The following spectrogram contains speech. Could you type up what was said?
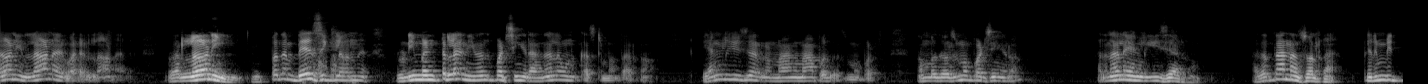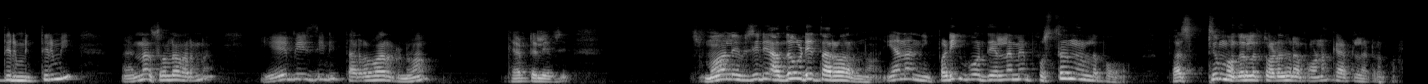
learning learner your learner your learning இப்போ தான் பேசிக்கில் வந்து ருடிமெண்டலாக நீ வந்து படிச்சிங்கிற அதனால் உனக்கு கஷ்டமாக தான் இருக்கும். எங்களுக்கு ஈஸியாக இருக்கும். நாங்கள் நாற்பது வருஷமாக படித்தோம் ஐம்பது வருஷமாக படிச்சிங்கிறோம் அதனால் எங்களுக்கு ஈஸியாக இருக்கும். அதை தான் நான் சொல்கிறேன் திரும்பி திரும்பி திரும்பி நான் என்ன சொல்ல வரேன்னா ஏபிசிடி தரவாக இருக்கணும். கேபிட்டல் ஏபிசி ஸ்மால் ஏபிசிடி அதை விட தரவாக இருக்கணும். ஏன்னா நீ படிக்க போகிறது எல்லாமே புஸ்தகங்களில் போகும். ஃபஸ்ட்டு முதல்ல தொடங்குற போனால் கேபிட்டல் லெட்டர் இருக்கும்.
